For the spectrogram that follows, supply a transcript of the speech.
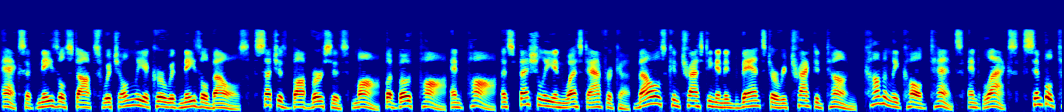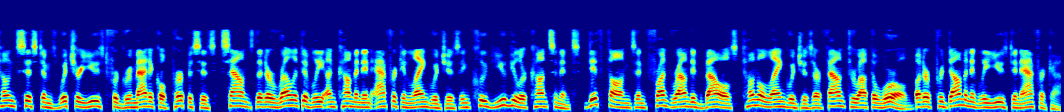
x at nasal stops which only occur with nasal vowels, such as ba versus ma, but both pa and pa, especially especially in West Africa, vowels contrasting an advanced or retracted tongue, commonly called tense, and lax, simple tone systems which are used for grammatical purposes. Sounds that are relatively uncommon in African languages include uvular consonants, diphthongs and front-rounded vowels. Tonal languages are found throughout the world but are predominantly used in Africa.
